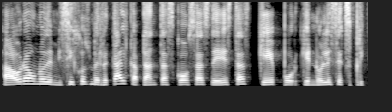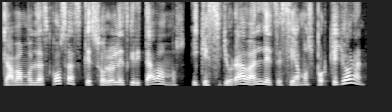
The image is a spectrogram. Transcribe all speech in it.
Ahora uno de mis hijos me recalca tantas cosas de estas que porque no les explicábamos las cosas, que solo les gritábamos y que si lloraban les decíamos por qué lloran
